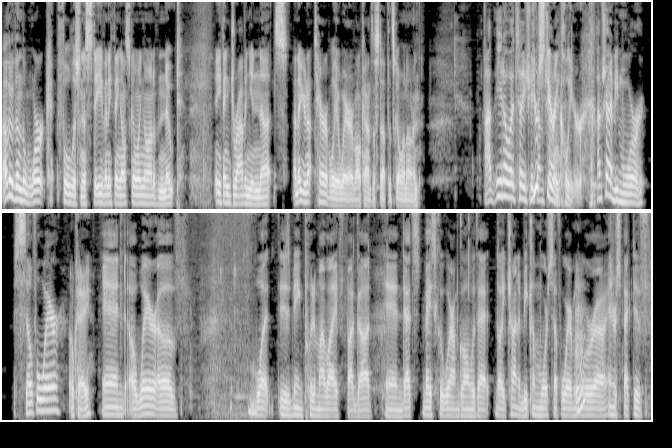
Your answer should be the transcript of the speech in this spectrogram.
Other than the work foolishness, Steve, anything else going on of note? Anything driving you nuts? I know you're not terribly aware of all kinds of stuff that's going on. I, you know what? Tell you truth, You're I'm steering Trying, clear. I'm trying to be more self-aware Okay. and aware of what is being put in my life by God, and that's basically where I'm going with that. Like trying to become more self-aware, more uh, introspective,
